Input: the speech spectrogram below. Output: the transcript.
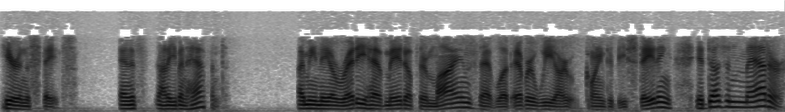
here in the States. And it's not even happened. I mean, they already have made up their minds that whatever we are going to be stating, it doesn't matter.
